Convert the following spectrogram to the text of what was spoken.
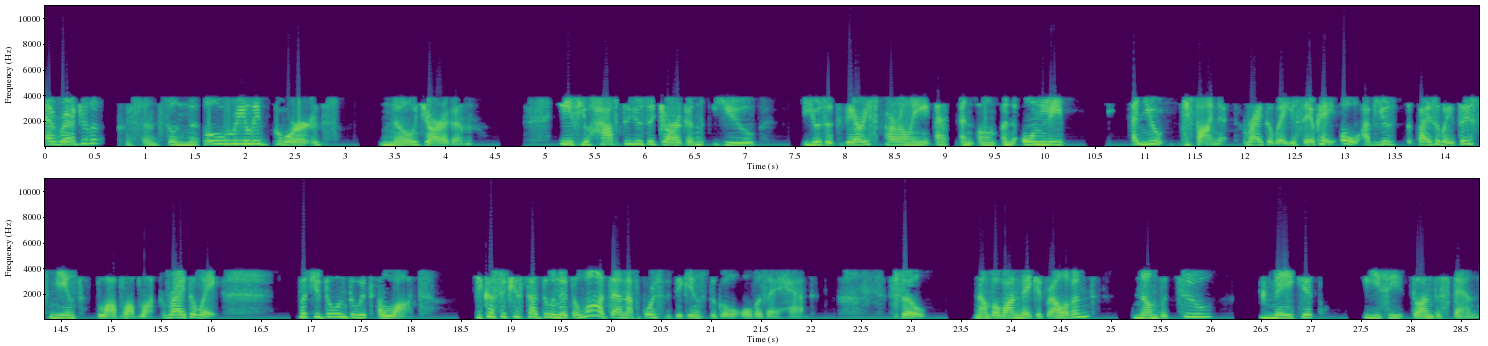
a regular person, so no really words, no jargon if you have to use the jargon, you use it very sparingly and, and, and only and you define it right away. You say, okay, oh, I've used, by the way, this means blah, blah, blah, right away. But you don't do it a lot. Because if you start doing it a lot, then of course it begins to go over their head. So, number one, make it relevant. Number two, make it easy to understand.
